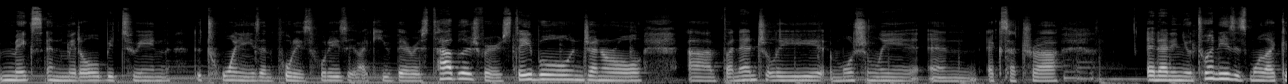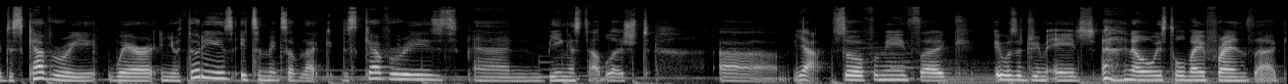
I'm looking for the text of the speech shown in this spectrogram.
mix and middle between the 20s and 40s 40s like you're very established very stable in general um, financially emotionally and etc and then in your 20s it's more like a discovery where in your 30s it's a mix of like discoveries and being established. Um, yeah. So for me it's like it was a dream age. And i always told my friends like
